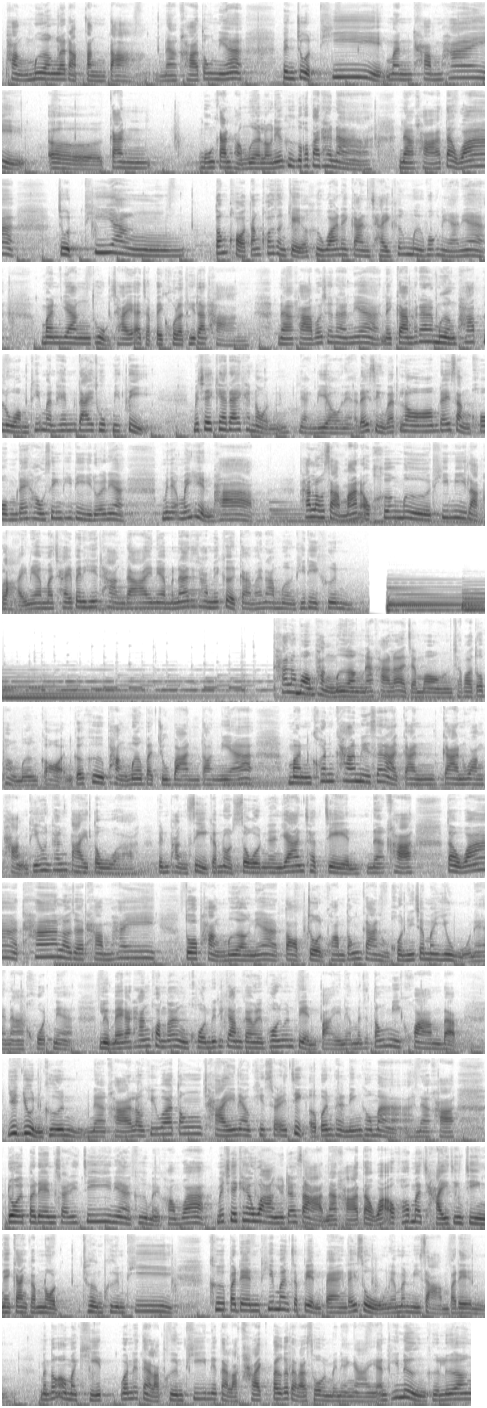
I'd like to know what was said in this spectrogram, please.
ผังเมืองระดับต่างๆนะคะ ตรงนี้เป็นจุดที่มันทำให้การวงการผังเมืองเราเนี่ยคือก็พัฒนานะคะ แต่ว่าจุดที่ยัง ต้องขอตั้งข้อสังเกตก็คือว่าในการใช้เครื่องมือพวกนี้เนี่ยมันยังถูกใช้อาจจะไปคนละทิศทางนะคะ เพราะฉะนั้นเนี่ยในการพัฒนาเมืองภาพรวมที่มันให้ได้ทุกมิติ ไม่ใช่แค่ได้ถนนอย่างเดียวเนี่ยได้สิ่งแวดล้อมได้สังคมได้ housing ที่ดีด้วยเนี่ยมันยังไม่เห็นภาพ ถ้าเราสามารถเอาเครื่องมือที่มีหลากหลายเนี่ยมาใช้เป็นทิศทางได้เนี่ยมันน่าจะทำให้เกิดการพัฒนาเมืองที่ดีขึ้น เรามองผังเมืองนะคะ เราอาจจะมองเฉพาะตัวผังเมืองก่อน ก็คือผังเมืองปัจจุบันตอนนี้มันค่อนข้างมีลักษณะการการวางผังที่ค่อนข้างตายตัว เป็นผังสีกำหนดโซนกันย่านชัดเจนนะคะ แต่ว่าถ้าเราจะทำให้ตัวผังเมืองเนี่ยตอบโจทย์ความต้องการของคนที่จะมาอยู่ในอนาคตเนี่ยหรือแม้กระทั่งความต้องการของคนพฤติกรรมการบริโภคที่มันเปลี่ยนไปเนี่ยมันจะต้องมีความแบบยืดหยุ่นขึ้นนะคะ เราคิดว่าต้องใช้แนวคิด strategic urban planning เข้ามานะคะ โดยประเด็น strategy เนี่ยคือหมายความว่าไม่ใช่แค่วางยุทธศาสตร์นะคะแต่ว่าเอาเข้ามาใช้จริง ๆ ในการกำหนดเชิงพื้นที่ คือประเด็นที่มันจะเปลี่ยนแปลงได้สูงเนี่ยมันมี 3 ประเด็น มันต้องเอามาคิดว่าในแต่ละพื้นที่ในแต่ละคาแรคเตอร์แต่ละโซนเป็นยังไง อันที่หนึ่งคือเรื่อง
